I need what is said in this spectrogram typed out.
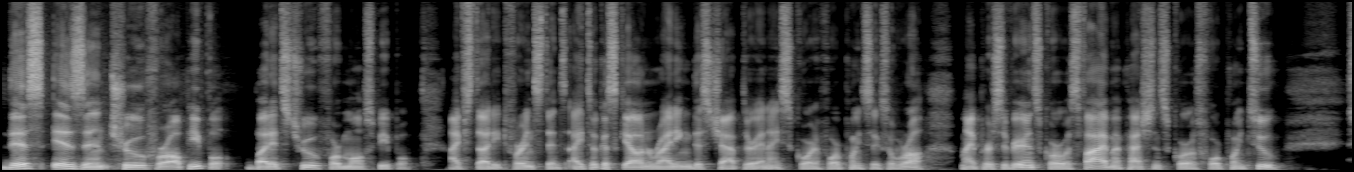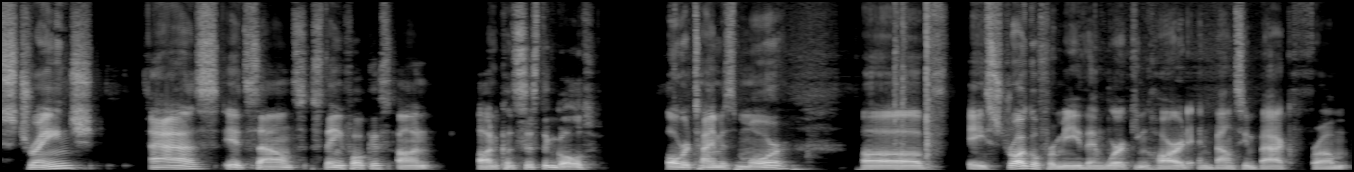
this isn't true for all people, but it's true for most people I've studied. For instance, I took a scale in writing this chapter and I scored a 4.6 overall. My perseverance score was 5, my passion score was 4.2. Strange as it sounds, staying focused on on consistent goals over time is more of a struggle for me than working hard and bouncing back from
